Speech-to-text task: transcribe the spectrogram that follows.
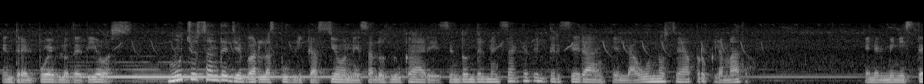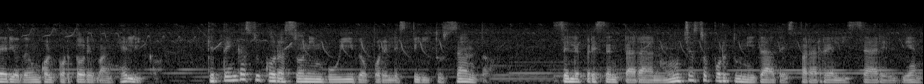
Entre el pueblo de Dios, muchos han de llevar las publicaciones a los lugares en donde el mensaje del tercer ángel aún no se ha proclamado en el ministerio de un colportor evangélico que tenga su corazón imbuido por el Espíritu Santo, se le presentarán muchas oportunidades para realizar el bien.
